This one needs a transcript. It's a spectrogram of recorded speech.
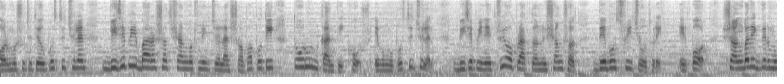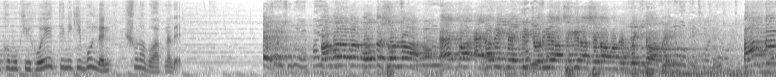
কর্মসূচিতে উপস্থিত ছিলেন বিজেপি বারাসত সাংগঠনিক জেলা সভাপতি তরুণ কান্তি ঘোষ এবং উপস্থিত ছিলেন বিজেপি নেত্রী ও প্রাক্তন সাংসদ দেবশ্রী চৌধুরী। এরপর সাংবাদিকদের মুখোমুখি হয়ে তিনি কি বললেন শোনাবো আপনাদের। তখন আবার বলতে শুনলাম এক বা একাধিক ব্যক্তি জড়িয়ে আছে কিনা সেটা আমাদের দেখতে হবে। ওকে ছেড়ে পাঁচ দিন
